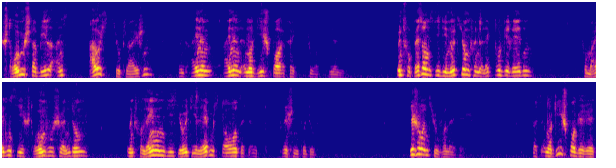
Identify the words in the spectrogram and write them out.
Strom stabil auszugleichen und einem, einen Energiespareffekt erzielen. Und verbessern Sie die Nutzung von Elektrogeräten, vermeiden Sie Stromverschwendung und verlängern Sie so die Lebensdauer des elektrischen Produkts. Sicher und zuverlässig. Das Energiespargerät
